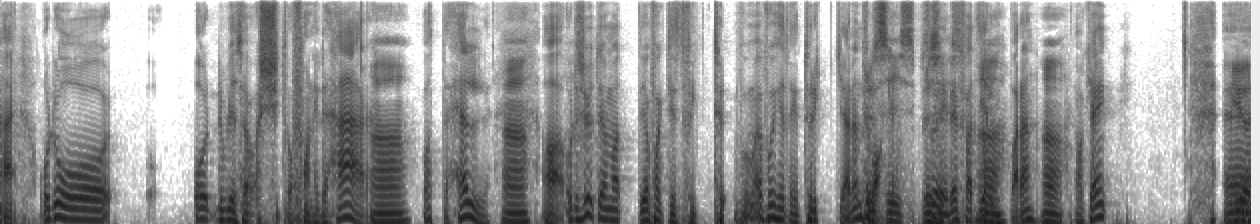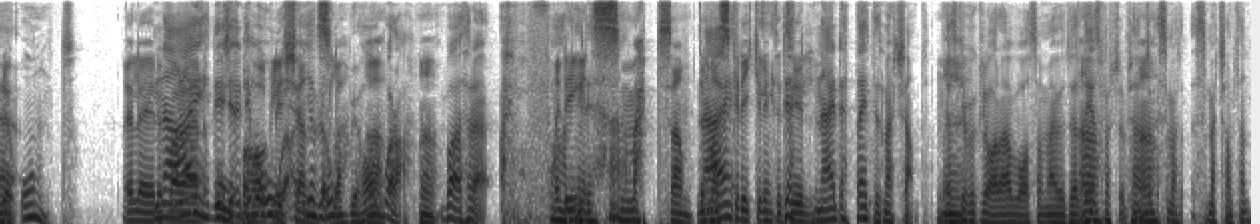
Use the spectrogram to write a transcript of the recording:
Nej. Och då och det blir så här, shit vad fan är det här? Ja. What the hell? Ja. Ja, och det slutade med att jag faktiskt fick, jag får helt enkelt trycka den tillbaka. Precis, Så precis. är det för att Ja. hjälpa den. Okej? Gör det Eh, ont? Eller är det bara Nej, en det, det var obehaglig känsla? jävla obehag Ja. bara. Ja. Bara sådär, ah, Men det är inget här? smärtsamt? Man Nej, skriker inte det, till? Nej, detta är inte smärtsamt. Jag Nej. ska förklara vad som eventuellt Ja. är smärt, smärt, Ja. smärt, smärtsamt sen.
